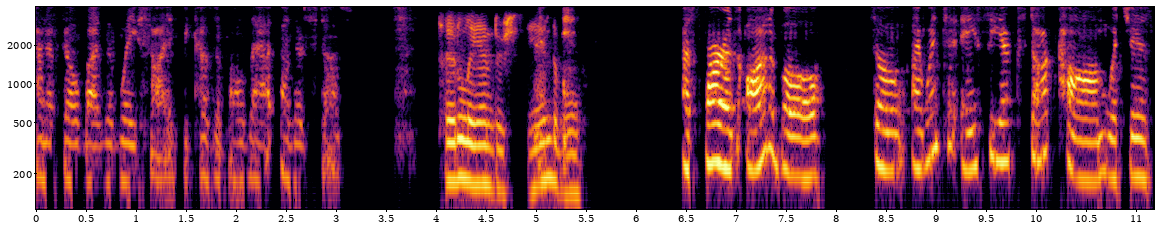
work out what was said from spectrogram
kind of fell by the wayside because of all that other stuff. Totally understandable. As far as Audible, so I went to acx.com, which is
